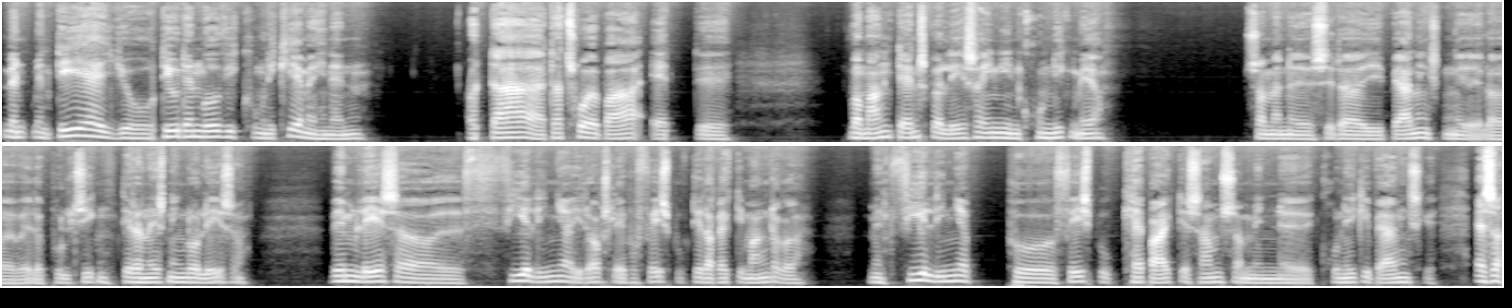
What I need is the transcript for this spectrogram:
men, men det er jo det er jo den måde, vi kommunikerer med hinanden. Og der, der tror jeg bare, at øh, hvor mange danskere læser egentlig en kronik mere, som man øh, sætter i Berlingsen eller, eller Politikken. Det er der næsten ingen, der læser. Hvem læser øh, fire linjer i et opslag på Facebook? Det er der rigtig mange, der gør. Men fire linjer på Facebook kan bare ikke det samme som en øh, kronik i Berlingske. Altså,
